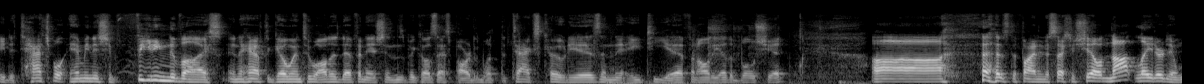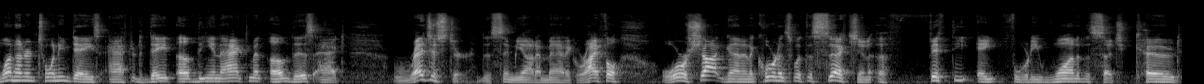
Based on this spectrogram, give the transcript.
a detachable ammunition feeding device. And they have to go into all the definitions because that's part of what the tax code is and the ATF and all the other bullshit uh, as defined in the section, shall not later than 120 days after the date of the enactment of this act register the semi-automatic rifle or shotgun in accordance with the section of 5841 of the such code.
